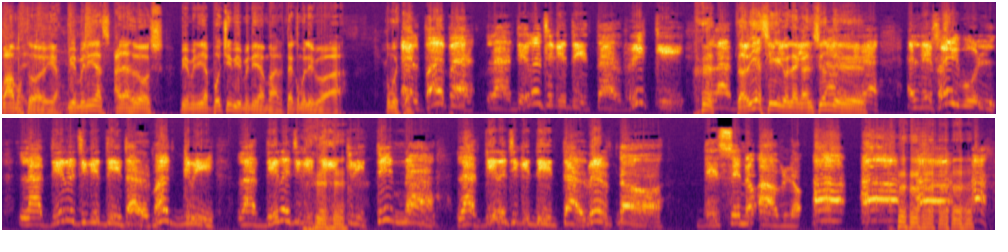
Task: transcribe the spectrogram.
Vamos todavía. Bienvenidas a las dos. Bienvenida Pochi y bienvenida Marta. ¿Cómo les va? ¿Cómo está? El Pepe, la tiene chiquitita, el Ricky. Todavía sigue con la canción de... El de Facebook, la tiene chiquitita, el Macri, la tiene chiquitita Cristina, la tiene chiquitita Alberto. De ese no hablo. Ah, ah, ah, ah.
